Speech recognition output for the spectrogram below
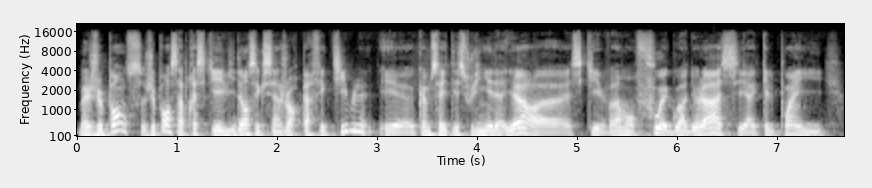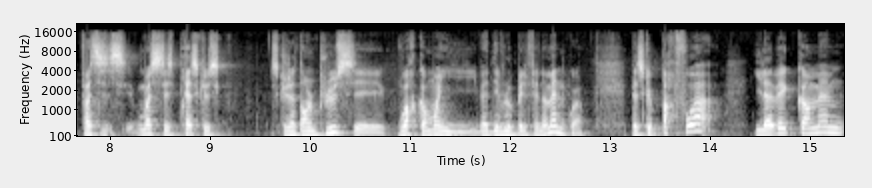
Bah, je pense, je pense. Après, ce qui est évident, c'est que c'est un joueur perfectible. Et euh, comme ça a été souligné d'ailleurs, euh, ce qui est vraiment fou avec Guardiola, c'est à quel point il. Enfin, moi, c'est presque ce, ce que j'attends le plus, c'est voir comment il, il, va développer le phénomène, quoi. Parce que parfois, il avait quand même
